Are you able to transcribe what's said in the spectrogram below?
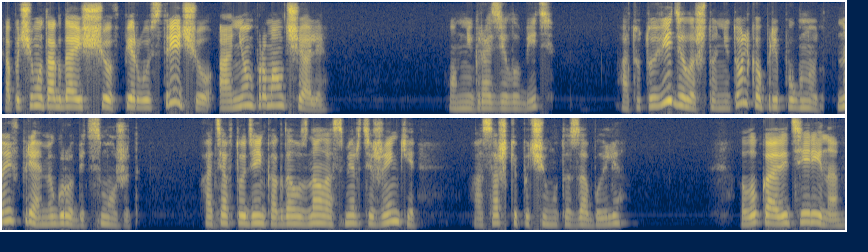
А почему тогда еще в первую встречу о нем промолчали? Он не грозил убить. А тут увидела, что не только припугнуть, но и впрямь угробить сможет. Хотя в тот день, когда узнала о смерти Женьки, о Сашке почему-то забыли. Лука, ведь Ирина,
